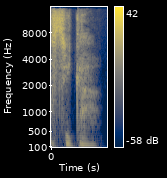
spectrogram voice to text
Cinema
